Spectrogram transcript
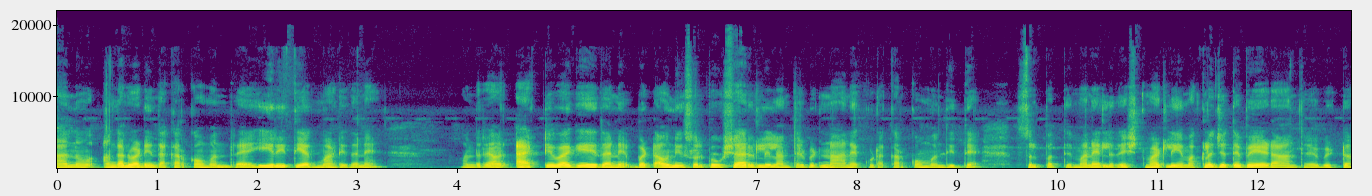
ನಾನು ಅಂಗನವಾಡಿಯಿಂದ ಕರ್ಕೊಂಬಂದರೆ ಈ ರೀತಿಯಾಗಿ ಮಾಡಿದ್ದಾನೆ ಅಂದರೆ ಅವ್ನು ಆ್ಯಕ್ಟಿವ್ ಆಗೇ ಇದ್ದಾನೆ ಬಟ್ ಅವನಿಗೆ ಸ್ವಲ್ಪ ಹುಷಾರಿರಲಿಲ್ಲ ಅಂತೇಳ್ಬಿಟ್ಟು ನಾನೇ ಕೂಡ ಕರ್ಕೊಂಬಂದಿದ್ದೆ ಸ್ವಲ್ಪ ಮನೇಲಿ ರೆಸ್ಟ್ ಮಾಡಲಿ ಮಕ್ಕಳ ಜೊತೆ ಬೇಡ ಅಂತ ಹೇಳ್ಬಿಟ್ಟು.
